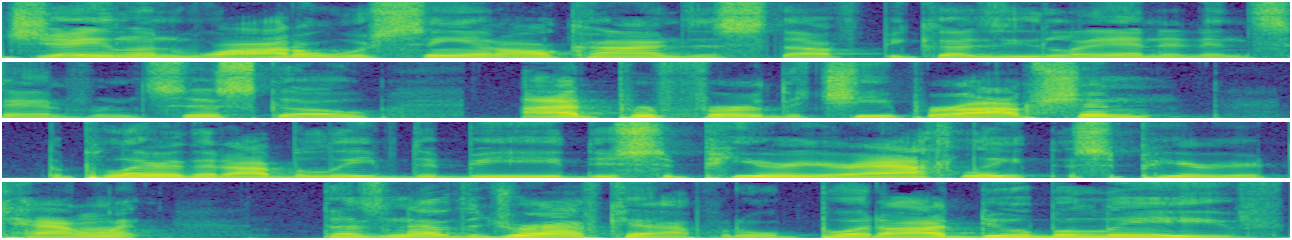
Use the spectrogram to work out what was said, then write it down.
Jaylen Waddle, we're seeing all kinds of stuff because he landed in San Francisco. I'd prefer the cheaper option, the player that I believe to be the superior athlete, the superior talent. Doesn't have the draft capital, but I do believe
